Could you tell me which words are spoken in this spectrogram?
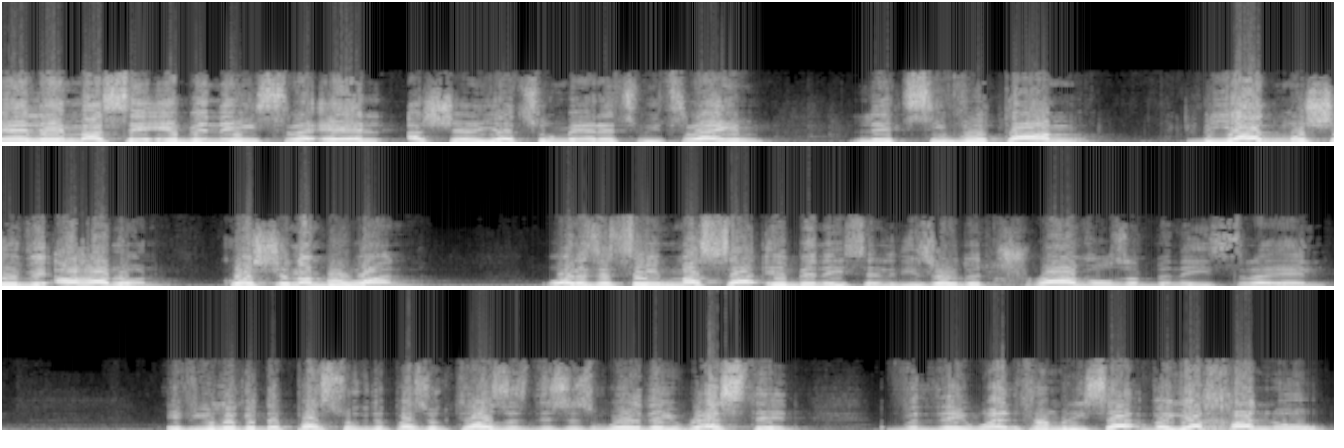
אלה מסעי בני ישראל אשר יצאו מארץ מצרים לצבאתם ביד משה ואהרון. Question number one. What does it say Masa'e Bnei Israel? These are the travels of Bnei Israel. If you look at the Pasuk, the Pasuk tells us this is where they rested. They went from Risa, Vayachanu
